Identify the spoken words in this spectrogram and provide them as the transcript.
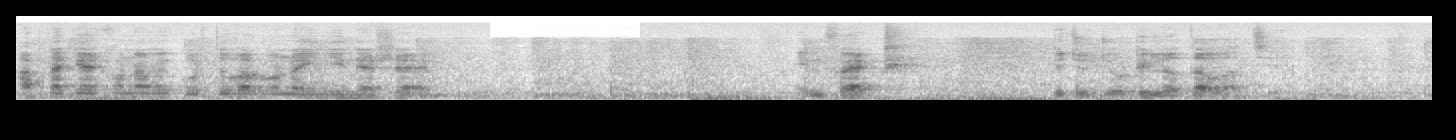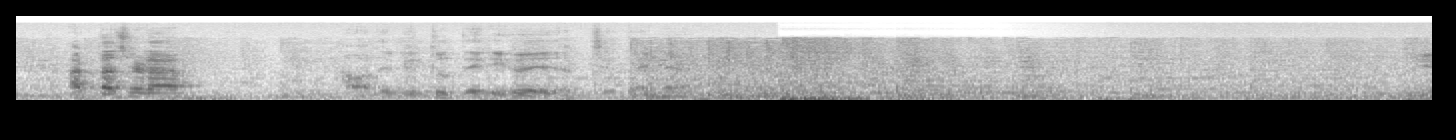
আপনাকে এখন আমি করতে পারব না ইঞ্জিনিয়ার সাহেব। ইনফ্যাক্ট কিছু জটিলতাও আছে। আর তাছাড়া আমাদের কিন্তু দেরি হয়ে যাচ্ছে তাই না? জি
